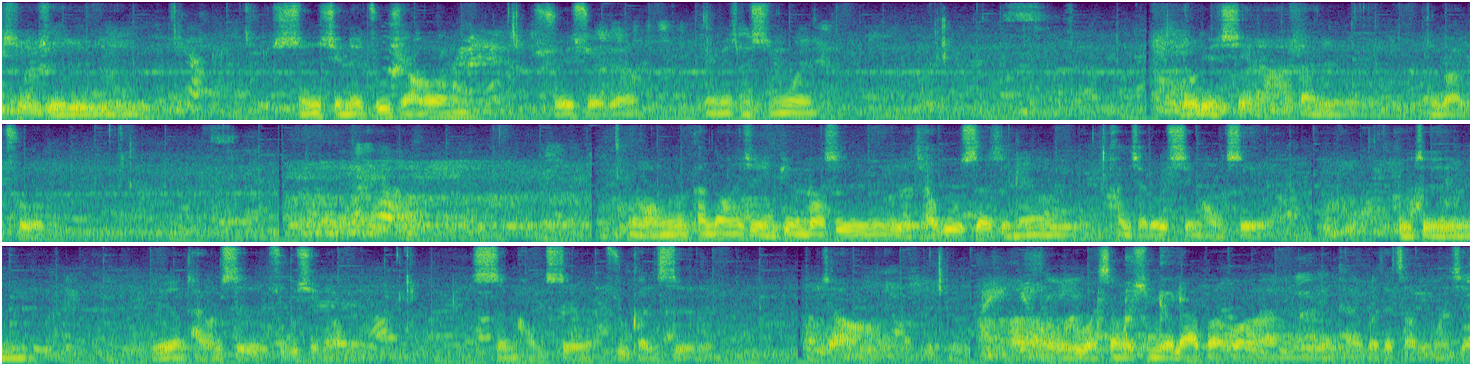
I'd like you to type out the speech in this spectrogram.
就是咸咸的猪脚肉，水水的，也没什么腥味，有点咸啊，但应该不错。网上看到那些影片，不知道是有调过色怎么样，看起来都是鲜红色的，或者有点台湾式的猪血那种。深红色、猪肝色的比较好。我如果上回去没有拉爆的话，明天看要不要再找地方加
